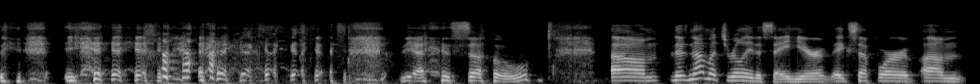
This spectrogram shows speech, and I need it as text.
yeah, so um, there's not much really to say here, except for um,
